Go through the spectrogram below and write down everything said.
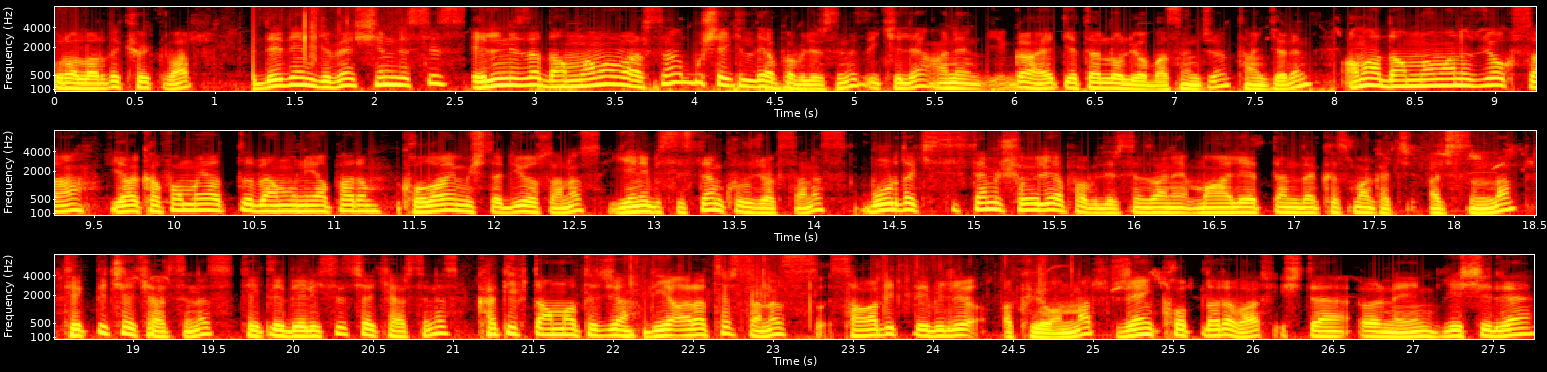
Buralarda kök var. Dediğim gibi şimdi siz elinizde damlama varsa bu şekilde yapabilirsiniz ikili. Hani gayet yeterli oluyor basıncı tankerin. Ama damlamanız yoksa ya kafama yattı ben bunu yaparım kolaymış da diyorsanız yeni bir sistem kuracaksanız buradaki sistemi şöyle yapabilirsiniz. Hani maliyetten de kısmak aç- açısından. Tekli çekersiniz. Tekli deliksiz çekersiniz. Katif damlatıcı diye aratırsanız sabit debili akıyor onlar. Renk kodları var. İşte örneğin yeşili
